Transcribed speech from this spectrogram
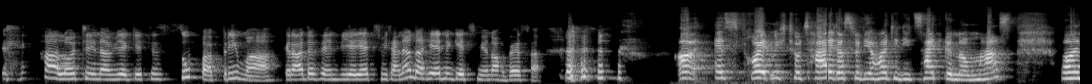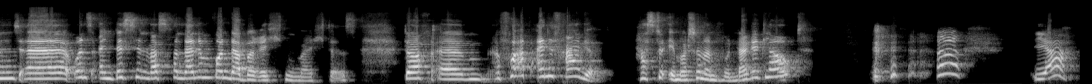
Hallo Tina, mir geht es super, prima. Gerade wenn wir jetzt miteinander reden, geht es mir noch besser. Oh, es freut mich total, dass du dir heute die Zeit genommen hast und äh, uns ein bisschen was von deinem Wunder berichten möchtest. Doch ähm, vorab eine Frage. Hast du immer schon an Wunder geglaubt? ja,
